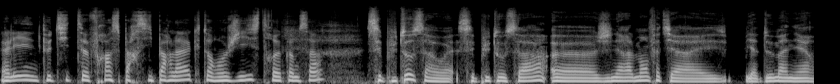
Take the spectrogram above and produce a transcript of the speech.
allez, une petite phrase par-ci par-là que tu enregistres comme ça? C'est plutôt ça, ouais. C'est plutôt ça. Euh, généralement, en fait, il y a, y a deux manières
